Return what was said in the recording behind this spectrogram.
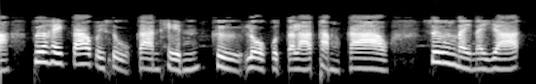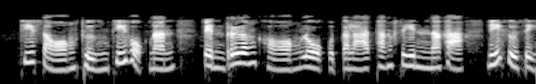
ะ เพื่อให้ก้าวไปสู่การเห็นคือโลกุตละธรรมเก้าซึ่งในนัยยะ ที่สองถึงที่หกนั้น เป็นเรื่องของโลกุตละทั้งสิ้นนะคะ นี่คือสิ่ง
